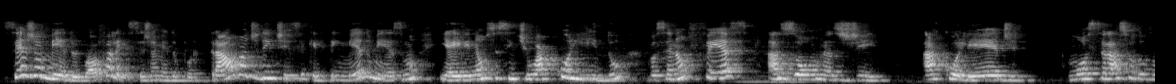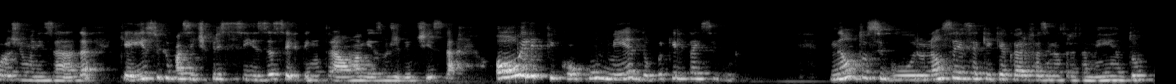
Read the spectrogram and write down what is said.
Seja medo, igual eu falei, seja medo por trauma de dentista, que ele tem medo mesmo, e aí ele não se sentiu acolhido, você não fez as honras de acolher, de mostrar sua odontologia humanizada, que é isso que o paciente precisa se ele tem um trauma mesmo de dentista, ou ele ficou com medo porque ele está inseguro. Não estou seguro, não sei se é aqui que eu quero fazer meu tratamento,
